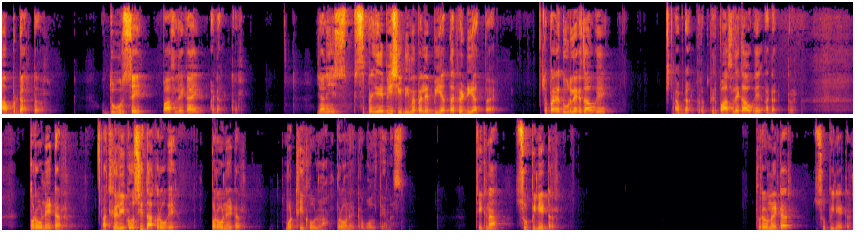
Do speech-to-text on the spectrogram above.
अबडक्टर दूर से पास लेके आए अडक्टर यानी ए बी सी डी में पहले बी आता है, फिर डी आता है। तो पहले दूर लेके जाओगे। अबडक्टर फिर पास लेकर आओगे। अडक्टर प्रोनेटर हथेली को सीधा करोगे। प्रोनेटर मुट्ठी खोलना। प्रोनेटर बोलते हैं बस। ठीक ना? सुपिनेटर प्रोनेटर सुपिनेटर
